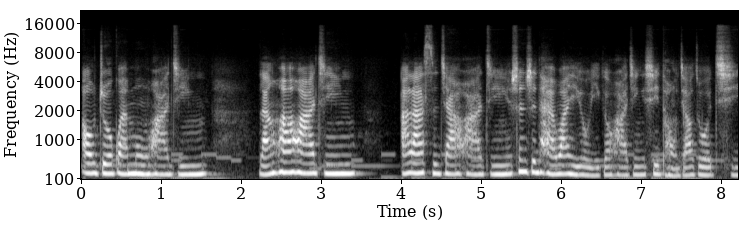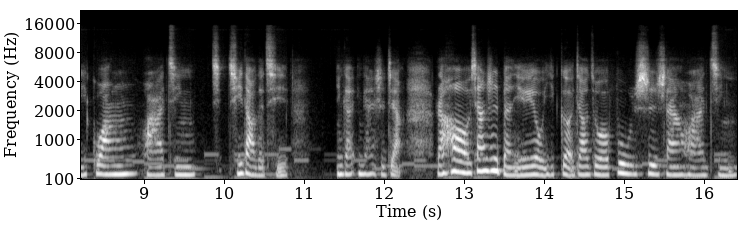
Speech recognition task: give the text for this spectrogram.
澳洲灌木花精、兰花花精、阿拉斯加花精，甚至台湾也有一个花精系统叫做祈光花精，祈祈祷的祈，应该应该是这样。然后像日本也有一个叫做富士山花精。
